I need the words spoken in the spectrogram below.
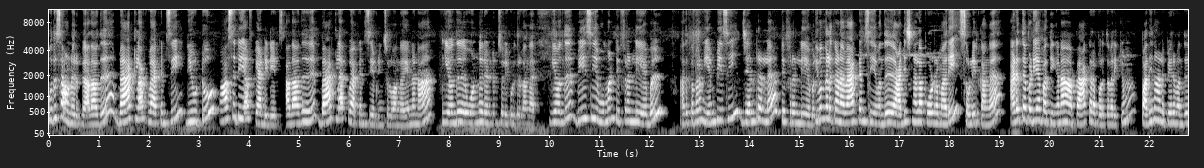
புதுசாக ஒன்று இருக்குது அதாவது backlog vacancy due to paucity of candidates அதாவது பேக்லாக் வேக்கன்சி அப்படின்னு சொல்லுவாங்க. என்னென்னா இங்கே வந்து ஒன்று ரெண்டுன்னு சொல்லி கொடுத்துருக்காங்க. இங்கே வந்து பிசி உமன் டிஃப்ரெண்ட்லி ஏபிள் அதுக்கப்புறம் எம்பிசி ஜென்ரலில் டிஃப்ரெண்ட்லியபிள் இவங்களுக்கான வேக்கன்சியை வந்து அடிஷ்னலாக போடுற மாதிரி சொல்லியிருக்காங்க. அடுத்தபடியாக பார்த்தீங்கன்னா பேக்கரை பொறுத்த வரைக்கும் பதினாலு பேர் வந்து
